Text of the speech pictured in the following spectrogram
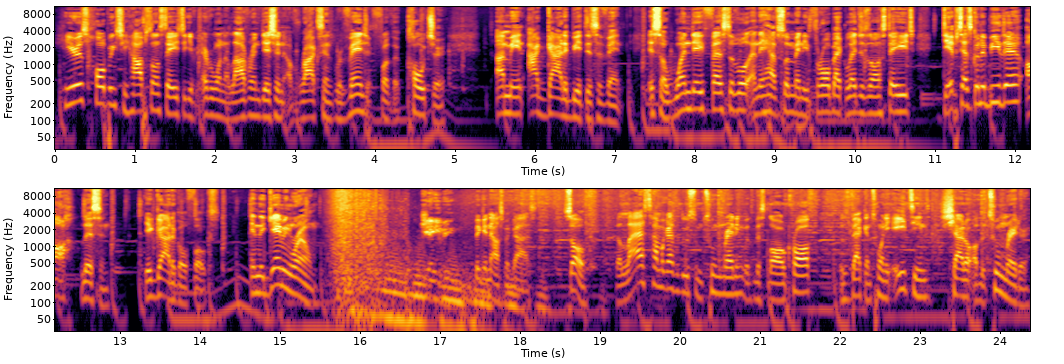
Here's hoping she hops on stage to give everyone a live rendition of Roxanne's Revenge for the Culture. I mean, I gotta be at this event. It's a one day festival and they have so many throwback legends on stage. Dipset's gonna be there. Oh, listen, you gotta go, folks. In the gaming realm, Gaming. big announcement, guys. So, the last time I got to do some Tomb Raiding with Miss Lara Croft was back in 2018's Shadow of the Tomb Raider.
